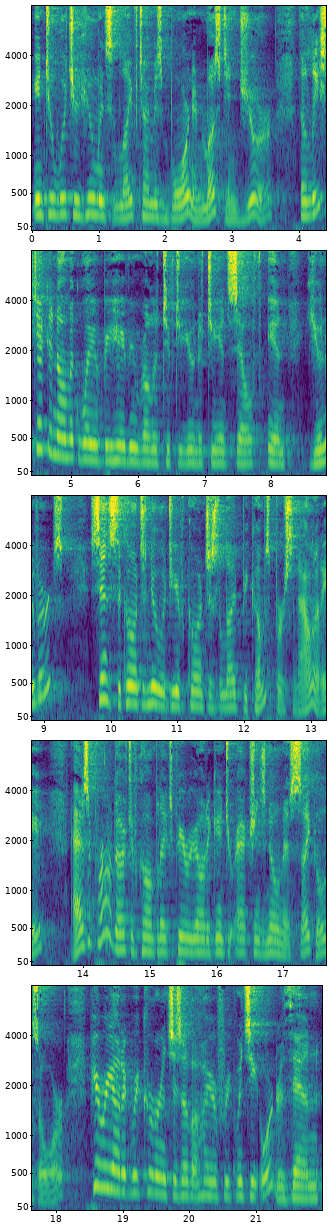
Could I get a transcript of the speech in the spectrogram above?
into which a human's lifetime is born and must endure, the least economic way of behaving relative to unity and self in universe, since the continuity of conscious life becomes personality, as a product of complex periodic interactions known as cycles or periodic recurrences of a higher frequency order, then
